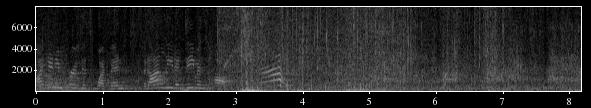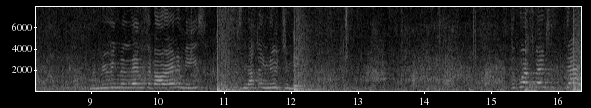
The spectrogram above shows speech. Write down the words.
I can improve this weapon, but I'll need a demon's heart. Ah! Removing the lens of our enemies, this is nothing new to me. The workbench is dead!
